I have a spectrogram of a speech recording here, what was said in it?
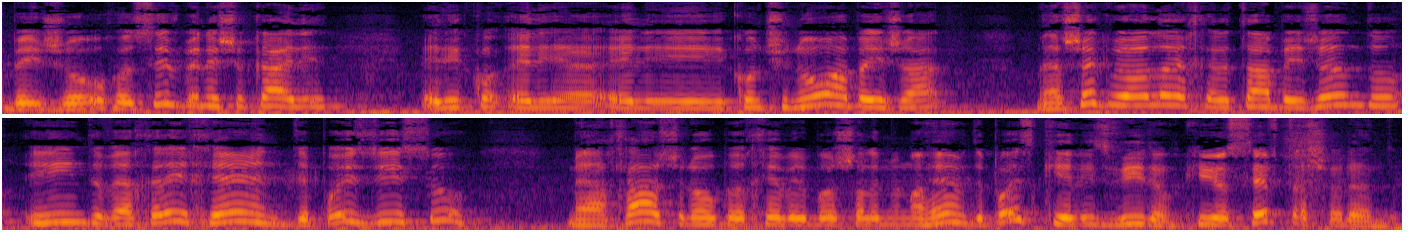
beijou. Rosif Ben ele, ele, ele, ele continuou a beijar. Menashek ve'olech, ele está beijando e indo. Depois disso, depois que eles viram que Yosef está chorando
